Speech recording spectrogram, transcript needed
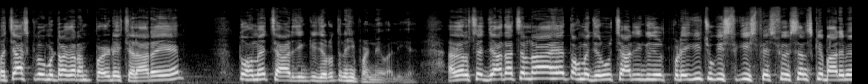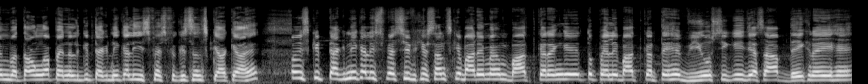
पचास किलोमीटर अगर हम पर डे चला रहे हैं तो हमें चार्जिंग की ज़रूरत नहीं पड़ने वाली है। अगर उससे ज़्यादा चल रहा है तो हमें ज़रूर चार्जिंग की ज़रूरत पड़ेगी, चूँकि इसकी स्पेसिफिकेशंस के बारे में मैं बताऊँगा। पैनल की टेक्निकली स्पेसिफिकेशंस क्या क्या है। तो इसकी टेक्निकल स्पेसिफिकेशंस के बारे में हम बात करेंगे। तो पहले बात करते हैं वीओसी की, जैसा आप देख रहे हैं।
